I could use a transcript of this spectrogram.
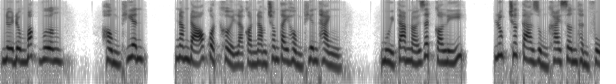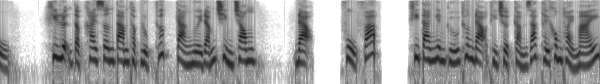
nơi Đông Bắc Vương. Hồng Thiên. Năm đó quật khởi là còn nằm trong tay Hồng Thiên Thành. Bùi Tam nói rất có lý. Lúc trước ta dùng khai sơn thần phủ. Khi luyện tập khai sơn tam thập lục thức, cả người đắm chìm trong đạo, phủ pháp. Khi ta nghiên cứu thương đạo thì chợt cảm giác thấy không thoải mái.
